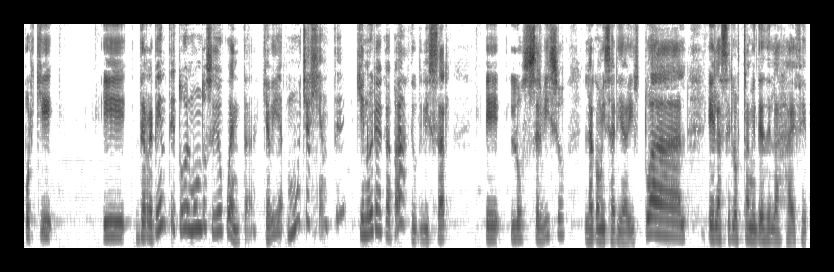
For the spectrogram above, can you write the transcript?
porque eh, de repente todo el mundo se dio cuenta que había mucha gente que no era capaz de utilizar eh, los servicios, la comisaría virtual, el hacer los trámites de las AFP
